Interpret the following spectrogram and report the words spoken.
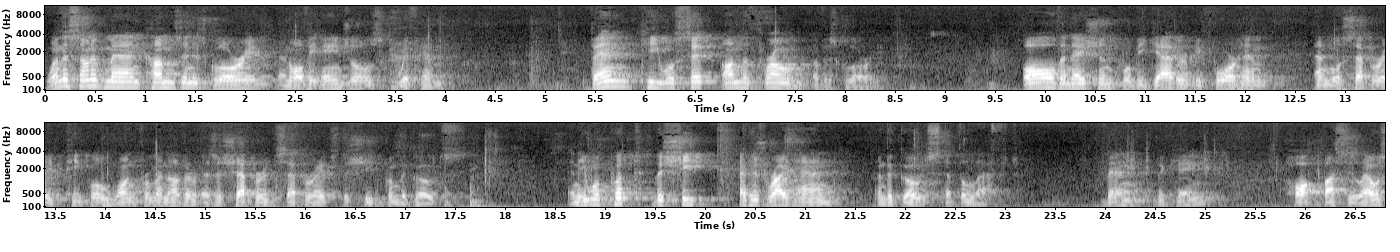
When the Son of Man comes in his glory and all the angels with him, then he will sit on the throne of his glory. All the nations will be gathered before him and will separate people one from another as a shepherd separates the sheep from the goats. And he will put the sheep at his right hand and the goats at the left. Then the king, Basileus,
